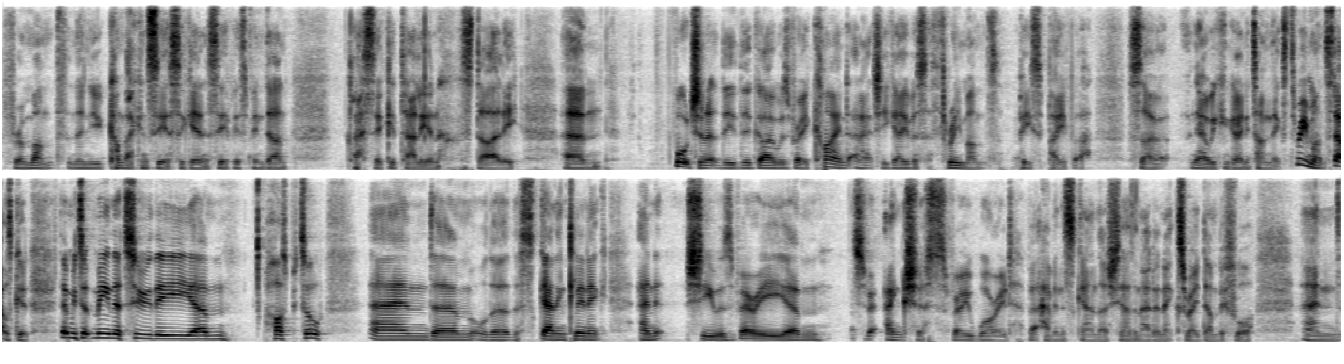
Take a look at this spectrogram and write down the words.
for a month, and then you come back and see us again and see if it's been done. Classic Italian style. Um, fortunately, the guy was very kind and actually gave us a three month piece of paper. So now we can go anytime next three months. That was good. Then we took Mina to the um, hospital and um, or the the scanning clinic, and she was very. Um, she's very anxious, very worried about having the scan though. She hasn't had an X-ray done before, and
